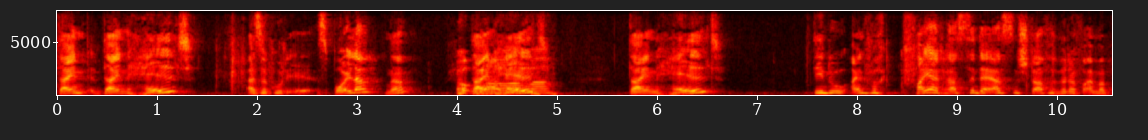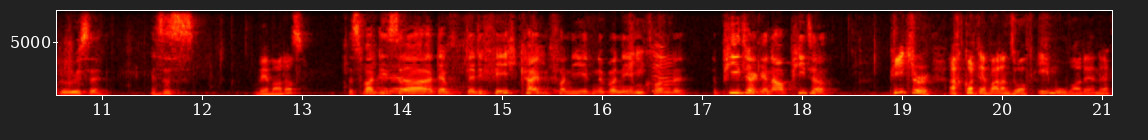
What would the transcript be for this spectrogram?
dein, dein Held, also gut, äh, Spoiler, ne? Oh, Dein wow. Held, dein Held, den du einfach gefeiert hast in der ersten Staffel, wird auf einmal böse. Es ist, Wer war das? das war Ja, dieser, der- der, der die Fähigkeiten von jedem übernehmen Peter? konnte. Peter, genau, Peter. Peter. Ach Gott, der war dann so auf Emo, war der, ne?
